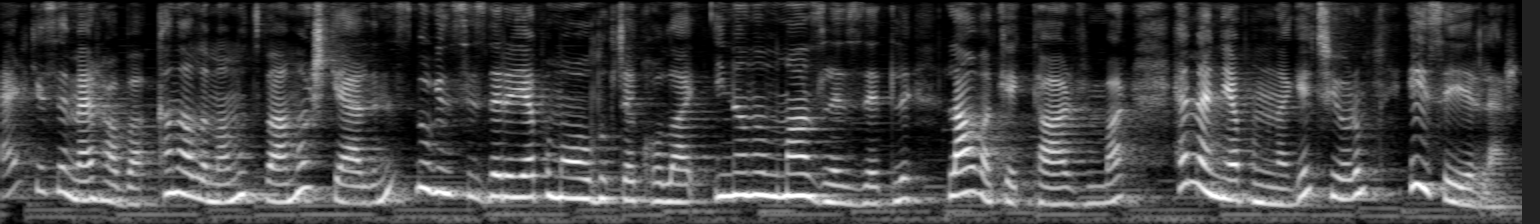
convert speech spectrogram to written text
Herkese merhaba. Kanalıma, mutfağıma hoş geldiniz. Bugün sizlere yapımı oldukça kolay, inanılmaz lezzetli lava kek tarifim var. Hemen yapımına geçiyorum. İyi seyirler.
